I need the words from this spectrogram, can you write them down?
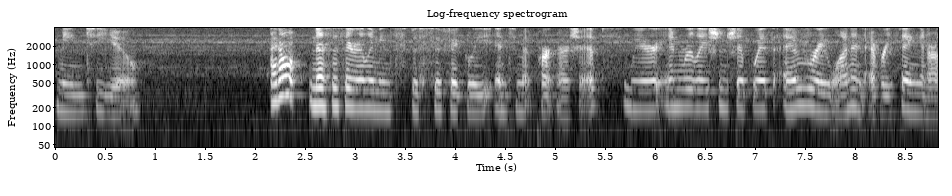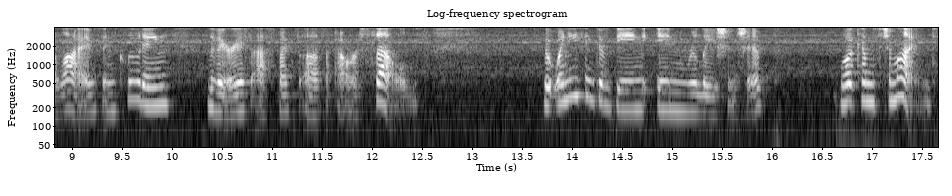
mean to you? I don't necessarily mean specifically intimate partnerships. We're in relationship with everyone and everything in our lives, including the various aspects of ourselves. But when you think of being in relationship, what comes to mind?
